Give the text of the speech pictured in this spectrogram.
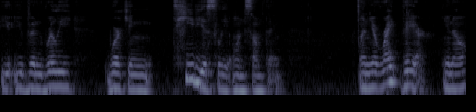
you, you've been really working tediously on something and you're right there you know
